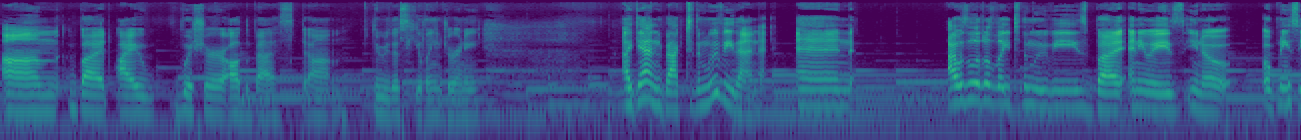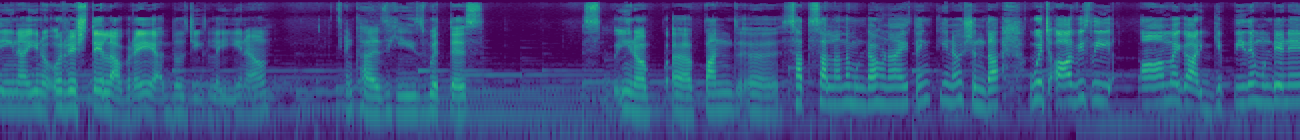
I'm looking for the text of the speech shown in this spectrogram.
Um, but I wish her all the best um, through this healing journey. Again, back to the movie then. And I was a little late to the movies, but, anyways, you know, opening scene, you know, Rishte Labre Diljit you know, because he's with this you know, uh, ਪੰਜ ਸੱਤ ਸਾਲਾਂ ਦਾ ਮੁੰਡਾ ਹੋਣਾ ਆਈ ਥਿੰਕ ਯੂ نو Shinda which obviously oh my god Gippy ਦੇ ਮੁੰਡੇ ਨੇ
